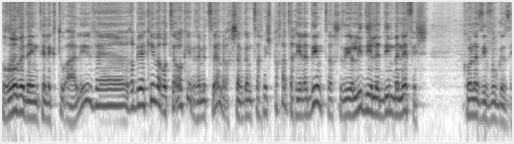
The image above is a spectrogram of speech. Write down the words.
הרובד האינטלקטואלי ורבי עקיבא רוצה אוקיי זה מצוין אבל עכשיו גם צריך משפחה צריך ילדים צריך שזה יוליד ילדים בנפש כל הזיווג הזה.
